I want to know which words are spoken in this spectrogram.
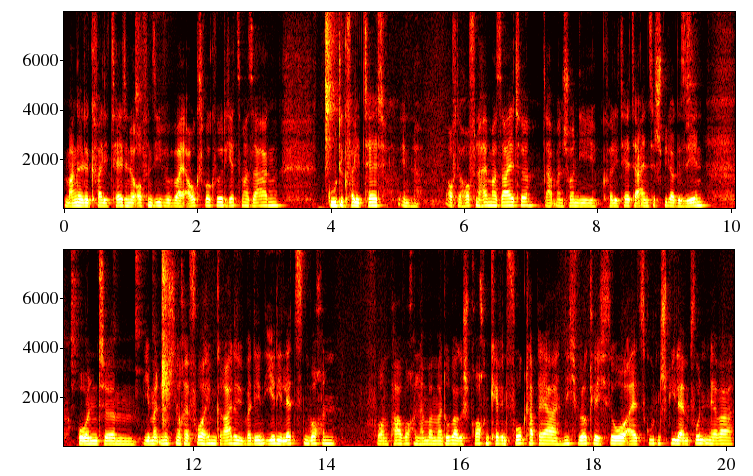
mangelnde Qualität in der Offensive bei Augsburg, würde ich jetzt mal sagen. Gute Qualität in, auf der Hoffenheimer Seite, da hat man schon die Qualität der Einzelspieler gesehen. Und ähm, jemand möchte ich noch hervorheben, gerade über den ihr die letzten Wochen vor ein paar Wochen haben wir mal drüber gesprochen. Kevin Vogt habe ja nicht wirklich so als guten Spieler empfunden. Der war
